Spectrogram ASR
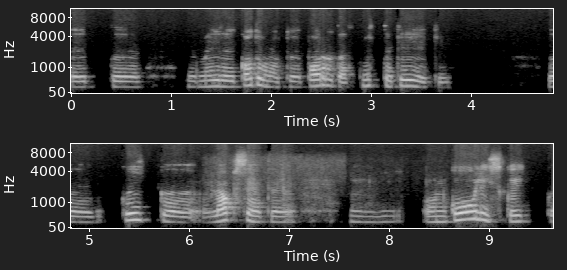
et meil ei kadunud pardalt mitte keegi. kõik lapsed on koolis, kõik,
